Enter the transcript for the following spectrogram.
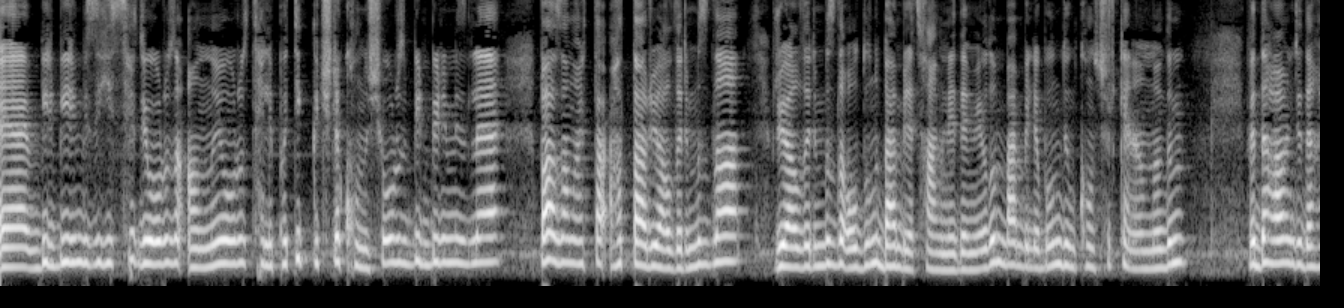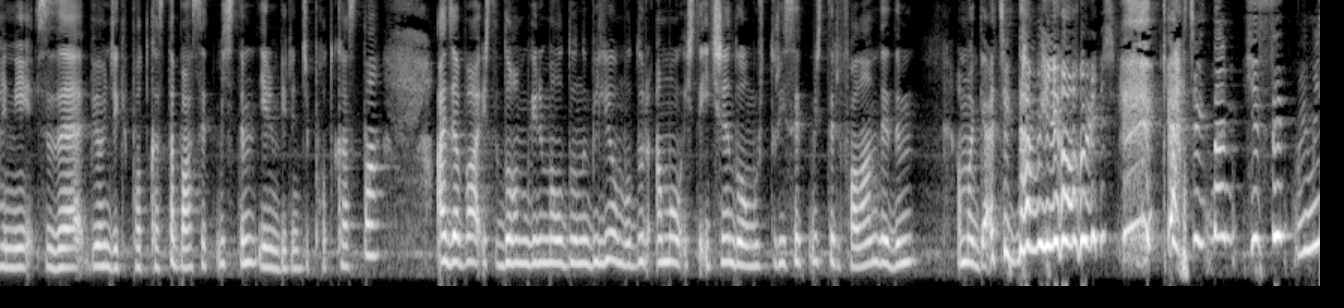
E, birbirimizi hissediyoruz, anlıyoruz. Telepatik güçle konuşuyoruz birbirimizle. Bazen hatta, hatta rüyalarımızla, rüyalarımızla olduğunu ben bile tahmin edemiyordum. Ben bile bunu dün konuşurken anladım. Ve daha önce de hani size bir önceki podcastta bahsetmiştim. 21. podcastta. Acaba işte doğum günüm olduğunu biliyor mudur ama işte içine doğmuştur, hissetmiştir falan dedim. Ama gerçekten biliyormuş. gerçekten hissetmemiş.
